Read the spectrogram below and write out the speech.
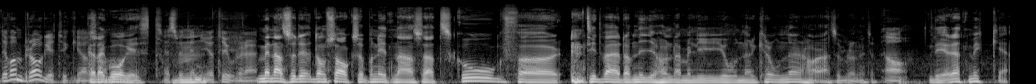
Det var en bra grej tycker jag. Pedagogiskt. SVT Mm. Nyheter gjorde där. Men alltså de, de sa också på nyheterna alltså att skog för, till ett värde av 900 miljoner kronor har alltså brunnit upp. Ja. Det är rätt mycket.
